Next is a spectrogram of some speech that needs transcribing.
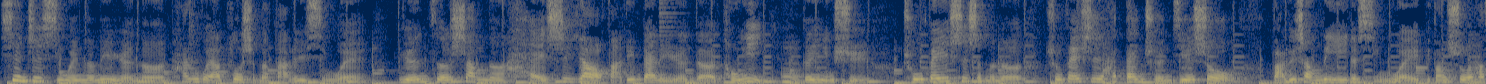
限制行为能力人呢，他如果要做什么法律行为，原则上呢，还是要法定代理人的同意，嗯，跟允许，除非是什么呢？除非是他单纯接受。法律上利益的行为，比方说他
